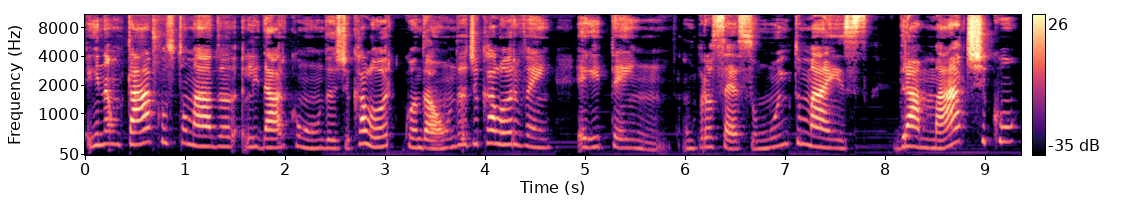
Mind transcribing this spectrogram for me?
Ele não está acostumado a lidar com ondas de calor. Quando a onda de calor vem, ele tem um processo muito mais dramático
